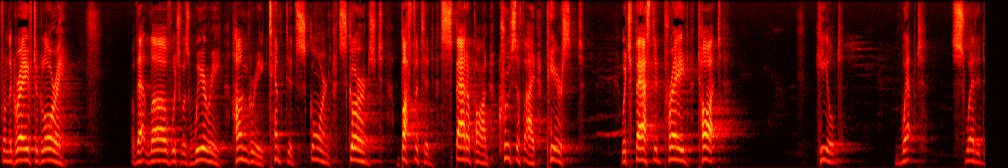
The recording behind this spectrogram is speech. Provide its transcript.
from the grave to glory. Of that love which was weary, hungry, tempted, scorned, scourged, buffeted, spat upon, crucified, pierced, which fasted, prayed, taught, healed, wept, sweated,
